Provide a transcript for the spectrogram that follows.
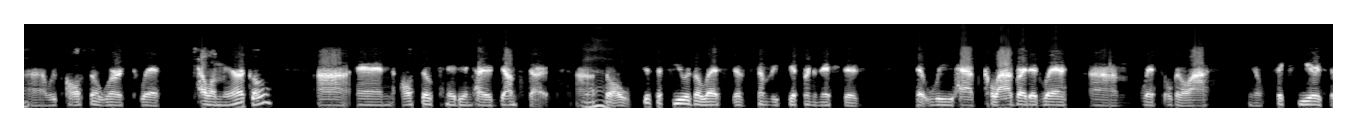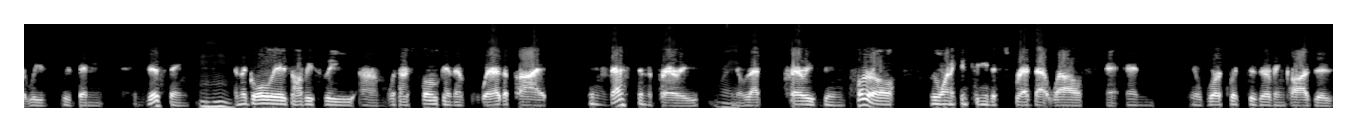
Uh, we've also worked with Telemiracle uh, and also Canadian Tire Jumpstart. Uh, Yeah. So, just a few of the list of some of these different initiatives that we have collaborated with um, with over the last you know six years that we've we've been existing. hmm And the goal is obviously um, with our slogan of "Wear the Pride, invest in the prairies." Right. You know that prairies being plural, we want to continue to spread that wealth and, and you know work with deserving causes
